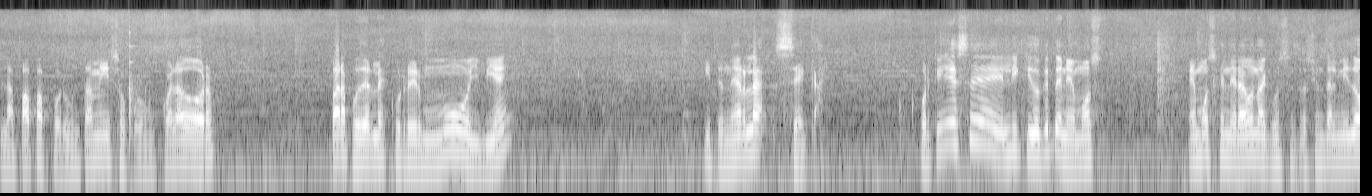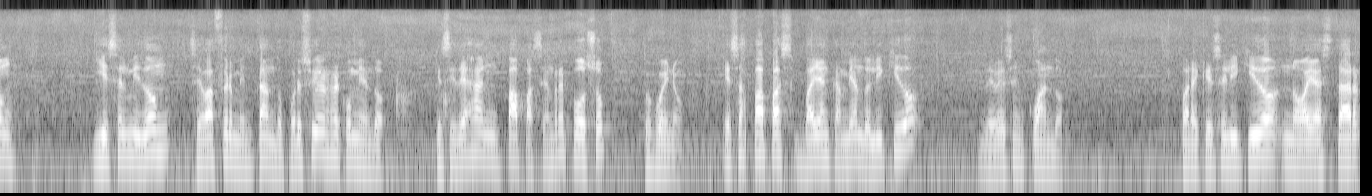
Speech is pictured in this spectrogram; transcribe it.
la papa por un tamiz o por un colador para poderla escurrir muy bien y tenerla seca. Porque en ese líquido que tenemos hemos generado una concentración de almidón y ese almidón se va fermentando. Por eso yo les recomiendo que si dejan papas en reposo, pues bueno, esas papas vayan cambiando líquido de vez en cuando para que ese líquido no vaya a estar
